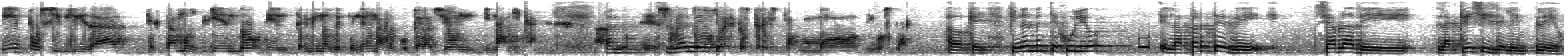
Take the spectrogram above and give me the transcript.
imposibilidad que estamos viendo en términos de tener una recuperación dinámica. Ah, eh, finalmente, por estos tres motivos, claro. Ok, finalmente, Julio, en la parte de se habla de la crisis del empleo.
